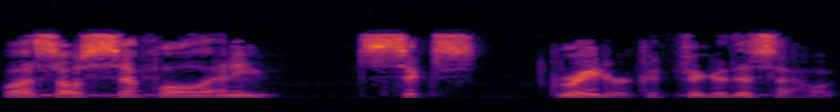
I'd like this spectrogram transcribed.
Well, it's so simple. Any sixth grader could figure this out.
